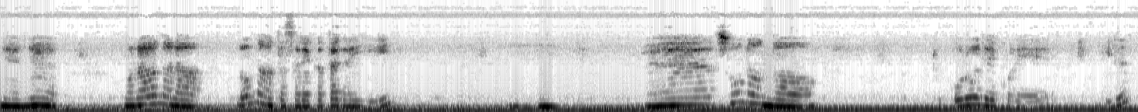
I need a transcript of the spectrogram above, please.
えねえ、もらうなら、どんな渡され方がいい？うんうん。えー、そうなんだ。ところでこれ、いる？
